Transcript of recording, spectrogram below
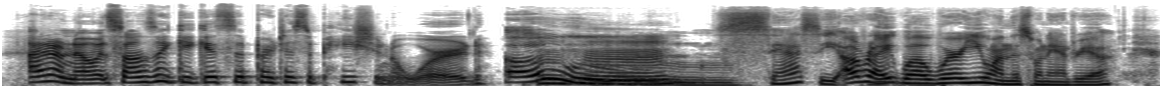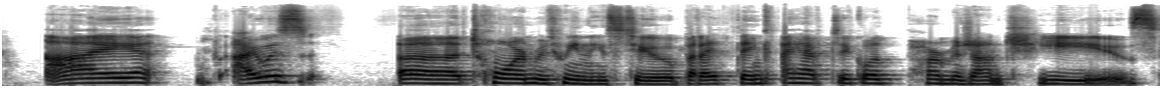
I don't know. It sounds like it gets the participation award. Oh, Mhm. sassy. All right. Well, where are you on this one, Andrea? I I was uh torn between these two, but I think I have to go with Parmesan cheese.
